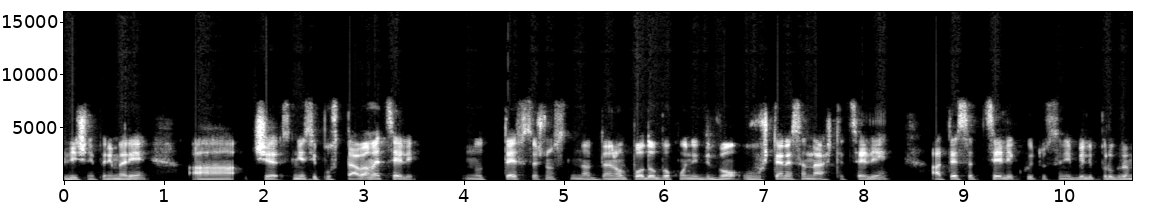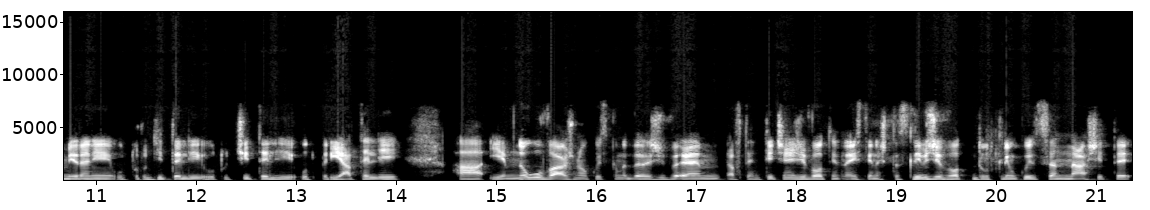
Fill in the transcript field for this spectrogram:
лични примери, а, че ние си поставяме цели, но те всъщност на едно по-дълбоко ниво въобще не са нашите цели, а те са цели, които са ни били програмирани от родители, от учители, от приятели. А, и е много важно, ако искаме да живеем автентичен живот и наистина щастлив живот, да открием кои са нашите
